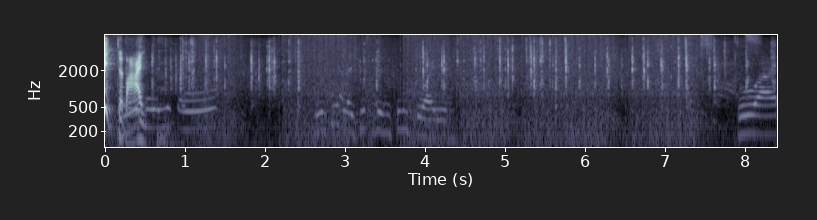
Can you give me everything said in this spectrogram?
ยจะตายโอ้ยโตดูที่อะไรชุดดึงครึ่งตัวเอง สวย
